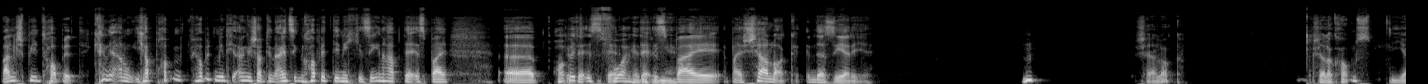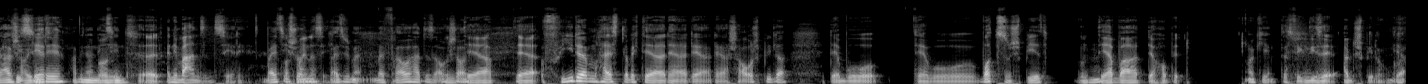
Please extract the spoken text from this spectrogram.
Wann spielt Hobbit? Keine Ahnung. Ich habe Hobbit, Hobbit mir nicht angeschaut. Den einzigen Hobbit, den ich gesehen habe, der ist bei äh, Hobbit der, ist vorher Der der ist bei bei Sherlock in der Serie. Hm? Sherlock. Sherlock Holmes. Ja, Die Serie. nicht. Hab ich noch nicht gesehen. Und äh, eine Wahnsinnsserie. Weiß ich schon, weiß ich schon, meine Frau hat es auch Und geschaut. der, der Freedom heißt, glaube ich, der, der, der, der Schauspieler, der wo, der wo Watson spielt. Und Mhm. der war der Hobbit. Okay. Deswegen diese Anspielung. Ja.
